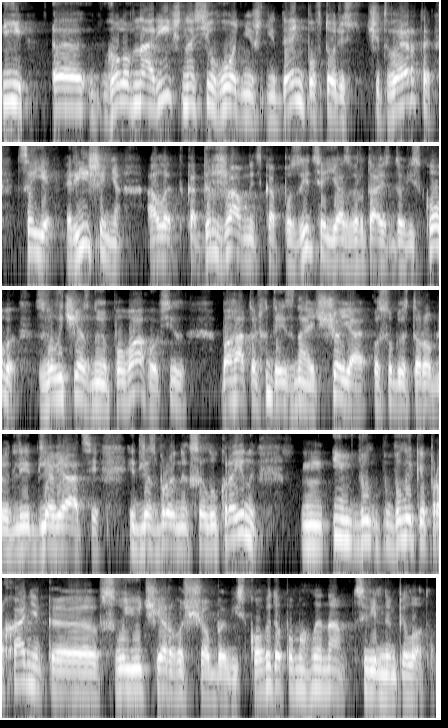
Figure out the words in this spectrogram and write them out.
І е, головна річ на сьогоднішній день, повторюсь, четверте, це є рішення, але така державницька позиція. Я звертаюся до військових з величезною повагою. Всі багато людей знають, що я особисто роблю для, для авіації і для збройних сил України. І велике прохання е, в свою чергу, щоб військові допомогли нам, цивільним пілотам.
